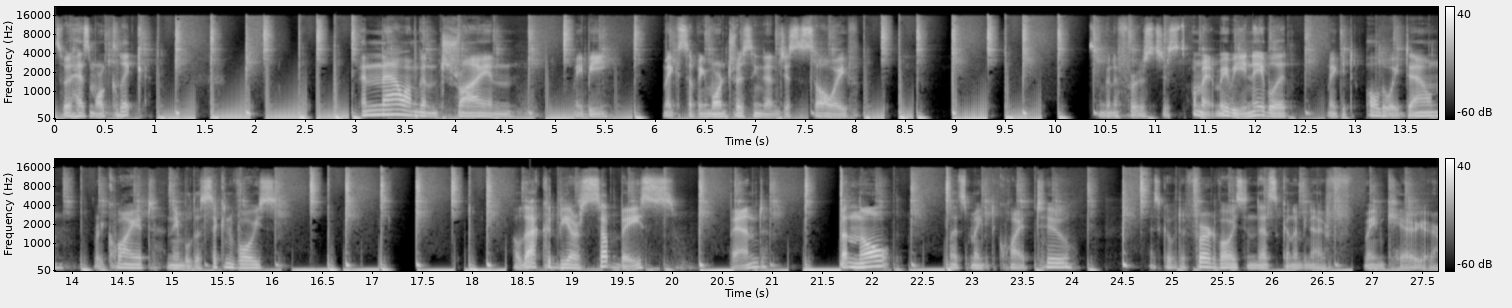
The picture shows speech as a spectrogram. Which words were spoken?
so it has more click. And now I'm gonna try and maybe make something more interesting than just a saw wave. So I'm gonna first just, oh, or maybe enable it, make it all the way down, very quiet, enable the second voice, well, that could be our sub bass band, but no, let's make it quiet too. Let's go with the third voice, and that's gonna be our main carrier.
